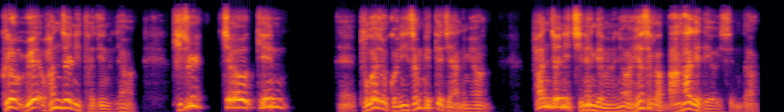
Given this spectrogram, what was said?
그럼 왜 환전이 터지느냐? 기술적인 예, 부가 조건이 성립되지 않으면 환전이 진행되면요 회사가 망하게 되어 있습니다.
